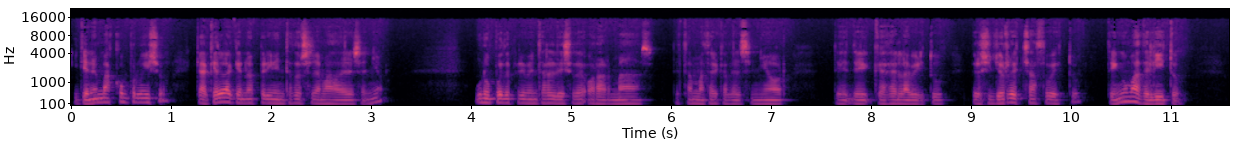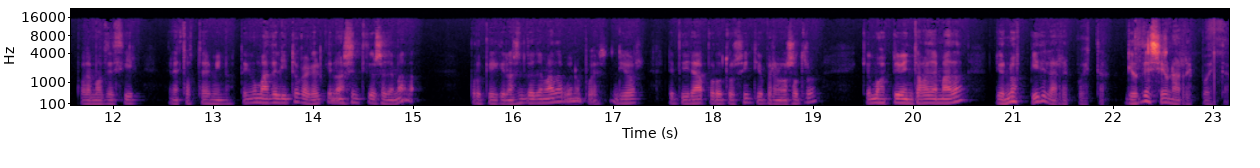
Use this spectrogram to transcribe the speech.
Y tienes más compromiso que aquel al que no ha experimentado esa llamada del Señor. Uno puede experimentar el deseo de orar más, de estar más cerca del Señor, de, que hacer la virtud. Pero si yo rechazo esto, tengo más delito, podemos decir en estos términos. Tengo más delito que aquel que no ha sentido esa llamada. Porque el que no ha sentido la llamada, bueno, pues Dios le pedirá por otro sitio. Pero nosotros, que hemos experimentado la llamada, Dios nos pide la respuesta. Dios desea una respuesta.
